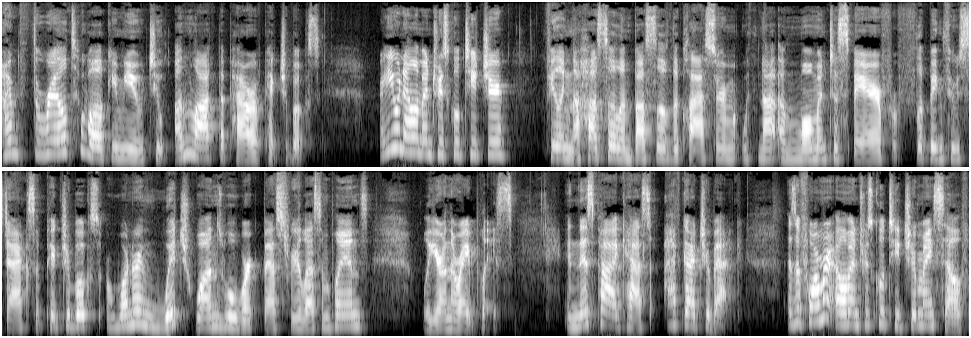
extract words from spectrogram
I'm thrilled to welcome you to Unlock the Power of Picture Books. Are you an elementary school teacher? Feeling the hustle and bustle of the classroom with not a moment to spare for flipping through stacks of picture books or wondering which ones will work best for your lesson plans? Well, you're in the right place. In this podcast, I've got your back. As a former elementary school teacher myself,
